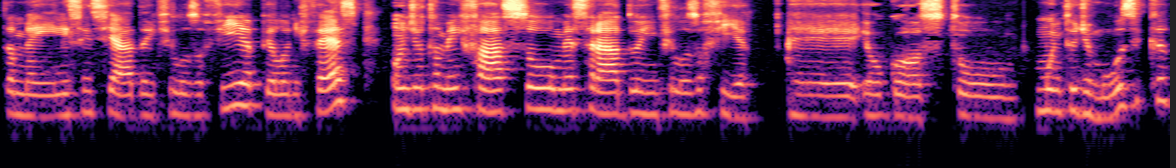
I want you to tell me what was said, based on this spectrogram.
também licenciada em filosofia pela Unifesp, onde eu também faço mestrado em filosofia. É, eu gosto muito de música.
